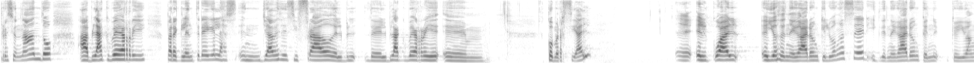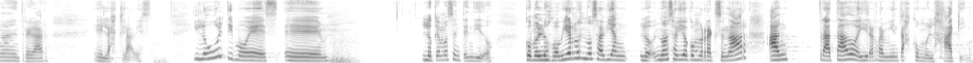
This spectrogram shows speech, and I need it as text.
presionando a BlackBerry para que le entregue las llaves de cifrado del, BlackBerry em, comercial, eh, el cual ellos denegaron que lo iban a hacer y denegaron que, que iban a entregar eh, las claves. Y lo último es eh, lo que hemos entendido. Como los gobiernos no, sabían, no han sabido cómo reaccionar, han tratado de ir a herramientas como el hacking,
